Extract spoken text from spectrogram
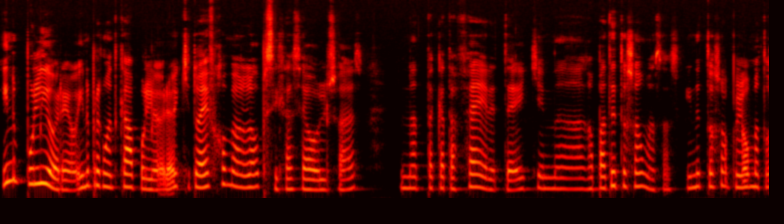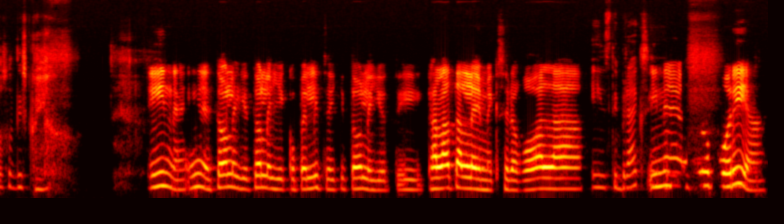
Είναι πολύ ωραίο, είναι πραγματικά πολύ ωραίο και το εύχομαι ολόψυχα σε όλους σας να τα καταφέρετε και να αγαπάτε το σώμα σας. Είναι τόσο απλό μα τόσο δύσκολο. Είναι, είναι. Το έλεγε, το έλεγε η κοπελίτσα εκεί, το έλεγε ότι καλά τα λέμε, ξέρω εγώ, αλλά Είναι στην πράξη είναι αυτό πορεία.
